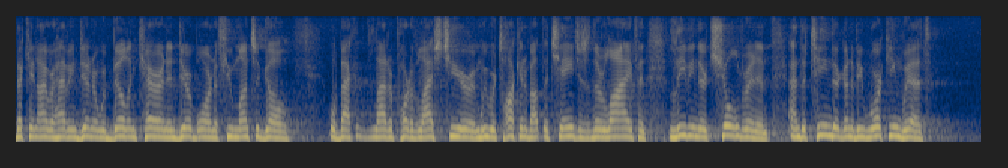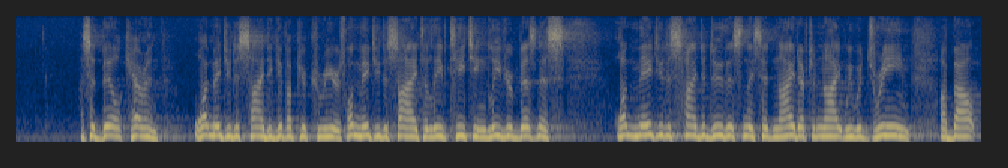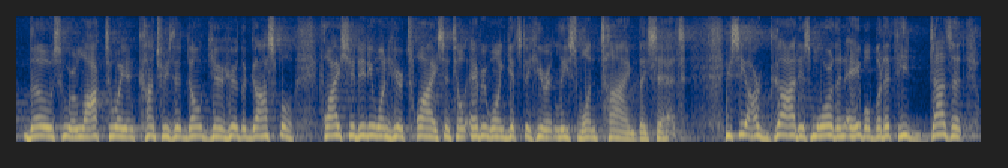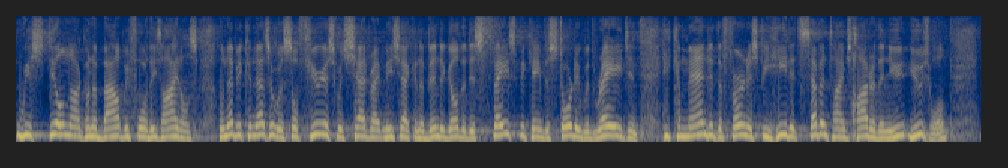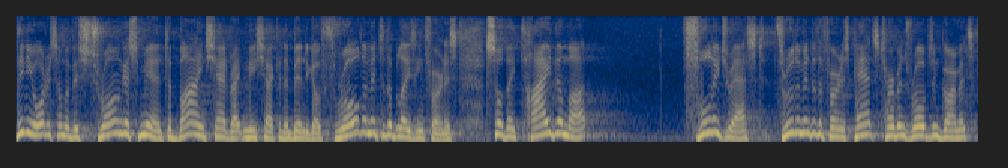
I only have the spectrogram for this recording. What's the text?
Becky and I were having dinner with Bill and Karen in Dearborn a few months ago. Well, back the latter part of last year, and we were talking about the changes in their life and leaving their children and, and the team they're going to be working with. I said, Bill, Karen, what made you decide to give up your careers? What made you decide to leave teaching, leave your business? What made you decide to do this? And they said, Night after night, we would dream about those who are locked away in countries that don't hear the gospel. Why should anyone hear twice until everyone gets to hear at least one time? They said. You see, our God is more than able, but if He does it, we're still not going to bow before these idols. Well, Nebuchadnezzar was so furious with Shadrach, Meshach, and Abednego that his face became distorted with rage, and he commanded the furnace be heated seven times hotter than usual. Then he ordered some of his strongest men to bind Shadrach, Meshach, and Abednego, throw them into the blazing furnace. So they tied them up fully dressed, threw them into the furnace, pants, turbans, robes, and garments.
